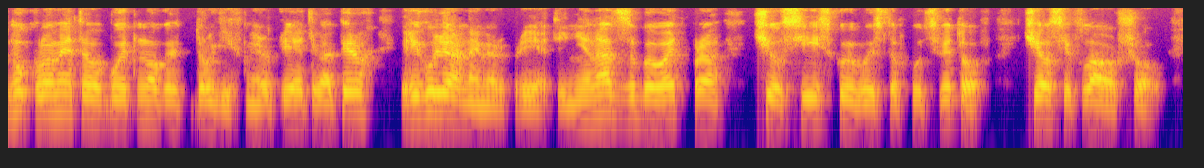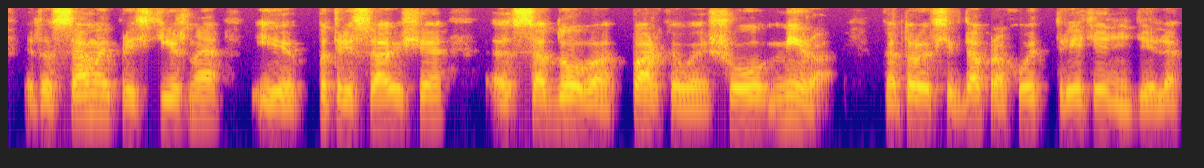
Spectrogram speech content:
Ну, кроме этого, будет много других мероприятий. Во-первых, регулярные мероприятия. Не надо забывать про челсийскую выставку цветов. Челси Flower Show. Это самое престижное и потрясающее э, садово-парковое шоу мира – которая всегда проходит третья неделя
